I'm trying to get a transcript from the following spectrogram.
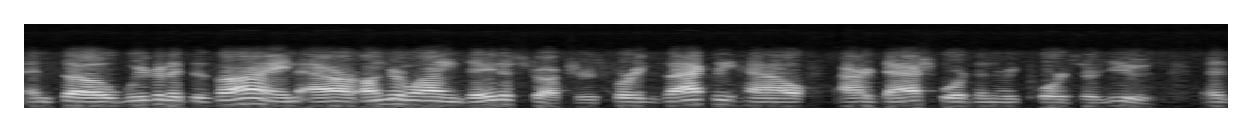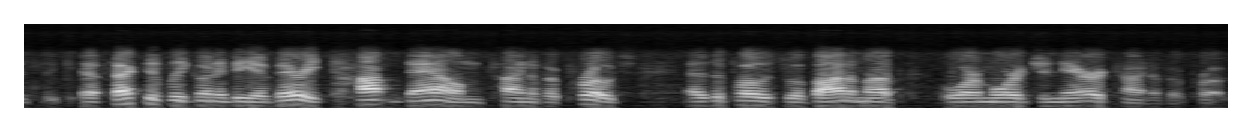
And so we're going to design our underlying data structures for exactly how our dashboards and reports are used. It's effectively going to be a very top-down kind of approach as opposed to a bottom-up or more generic kind of approach.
